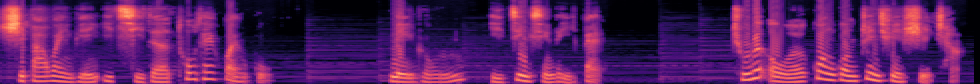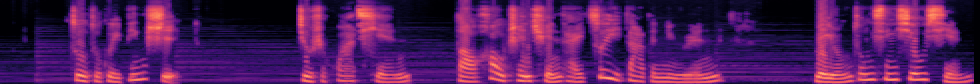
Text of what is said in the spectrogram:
十八万元一期的脱胎换骨美容已进行了一半，除了偶尔逛逛证券市场、做做贵宾室，就是花钱到号称全台最大的女人。美容中心休闲，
